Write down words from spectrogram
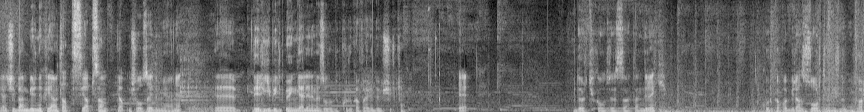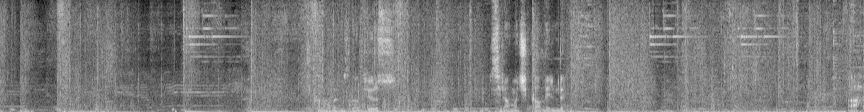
Gerçi ben birini kıyamet tatlısı yapsam, yapmış olsaydım yani e, deli gibi engellenemez olurduk kuru kafayla dövüşürken. E, dört olacağız zaten direkt. Kuru kafa biraz zor temizleme yapar. Atıyoruz. Silahım açık kaldı elimde. Ah,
